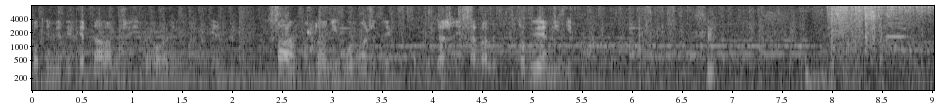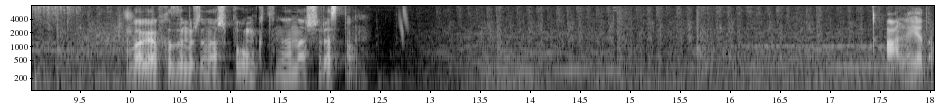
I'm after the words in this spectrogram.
potem mnie wypierdala, muszę się logować nie wiem. Stałem tam do nich, mówią, że coś w komputerze nie tak, ale zrobiłem nic, nie pomaga. Uwaga, wchodzę już na nasz punkt, na nasz respawn. Ale jadą.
